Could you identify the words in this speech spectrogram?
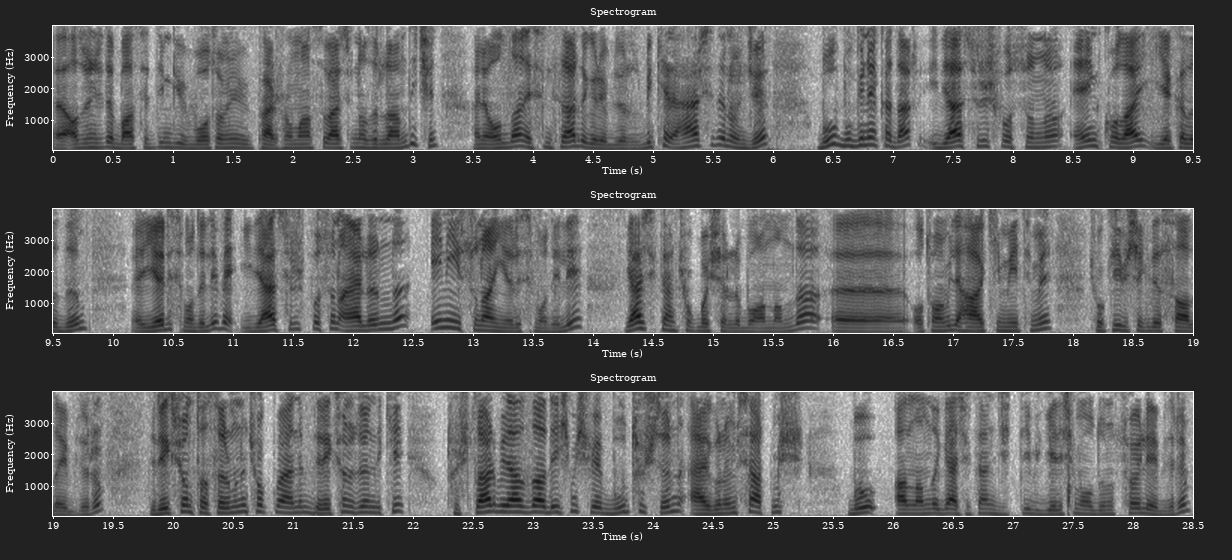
Ee, az önce de bahsettiğim gibi bu otomobilin bir performansı versiyonu hazırlandığı için hani ondan esintiler de görebiliyoruz. Bir kere her şeyden önce bu bugüne kadar ideal sürüş pozisyonunu en kolay yakaladığım e, Yaris modeli ve ideal sürüş pozisyonu ayarlarını en iyi sunan Yaris modeli. Gerçekten çok başarılı bu anlamda. E, otomobile hakimiyetimi çok iyi bir şekilde sağlayabiliyorum. Direksiyon tasarımını çok beğendim. Direksiyon üzerindeki tuşlar biraz daha değişmiş ve bu tuşların ergonomisi artmış. Bu anlamda gerçekten ciddi bir gelişim olduğunu söyleyebilirim.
